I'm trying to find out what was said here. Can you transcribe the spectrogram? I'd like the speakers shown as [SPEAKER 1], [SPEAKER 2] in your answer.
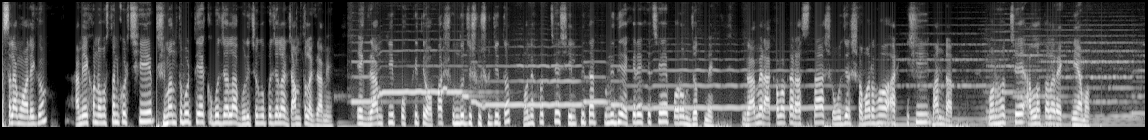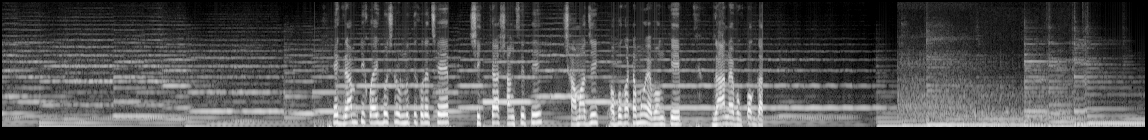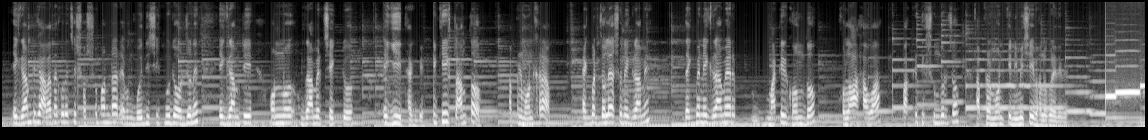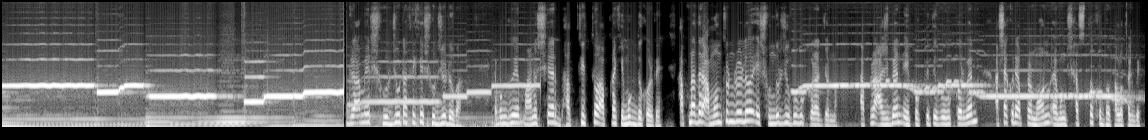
[SPEAKER 1] আসসালামু আলাইকুম। আমি এখন অবস্থান করছি সীমান্তবর্তী এক উপজেলা, বুড়িচং উপজেলার জামতলা গ্রামে। এই গ্রামটি প্রকৃতির অপার সৌন্দর্যে সুসজ্জিত। মনে হচ্ছে শিল্পী তার তুলি দিয়ে এঁকে রেখেছে পরম যত্নে। গ্রামের আঁকাবাঁকা রাস্তা, সবুজের সমারোহ আর কৃষি ভান্ডার মনে হচ্ছে আল্লাহ তালার এক নিয়ামত। এই গ্রামটি কয়েক বছর উন্নতি করেছে শিক্ষা, সাংস্কৃতিক, সামাজিক অবকাঠামো এবং কি গান এবং প্রজ্ঞা এই গ্রামটিকে আলাদা করেছে শস্য ভাণ্ডার এবং বৈদেশিক মূল্য অর্জনে এই গ্রামটি অন্য গ্রামের চেয়ে একটু এগিয়েই থাকবে। কি ক্লান্ত? আপনার মন খারাপ? একবার চলে আসুন এই গ্রামে। দেখবেন এই গ্রামের মাটির গন্ধ, খোলা হাওয়া, প্রাকৃতিক সৌন্দর্য আপনার মনকে নিমিশেই ভালো করে দেবে। গ্রামের সূর্য ওঠা থেকে সূর্য ডোবা এবং মানুষের ভ্রাতৃত্ব আপনাকে মুগ্ধ করবে। আপনাদের আমন্ত্রণ রইল এই সৌন্দর্য উপভোগ করার জন্য। আপনারা আসবেন, এই প্রকৃতি উপভোগ করবেন। আশা করি আপনার মন এবং স্বাস্থ্য খুব ভালো থাকবে।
